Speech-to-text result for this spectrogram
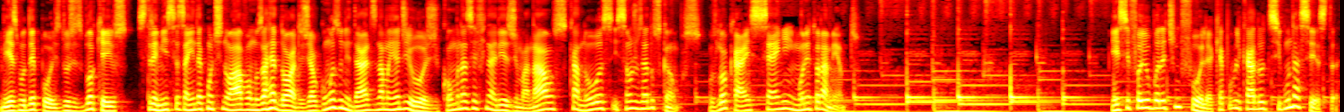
Mesmo depois dos desbloqueios, extremistas ainda continuavam nos arredores de algumas unidades na manhã de hoje, como nas refinarias de Manaus, Canoas e São José dos Campos. Os locais seguem em monitoramento. Esse foi o Boletim Folha, que é publicado de segunda a sexta.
